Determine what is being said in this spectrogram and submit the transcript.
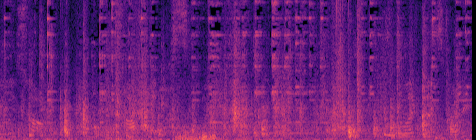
Really soft. Soft lips. You like this, ready?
